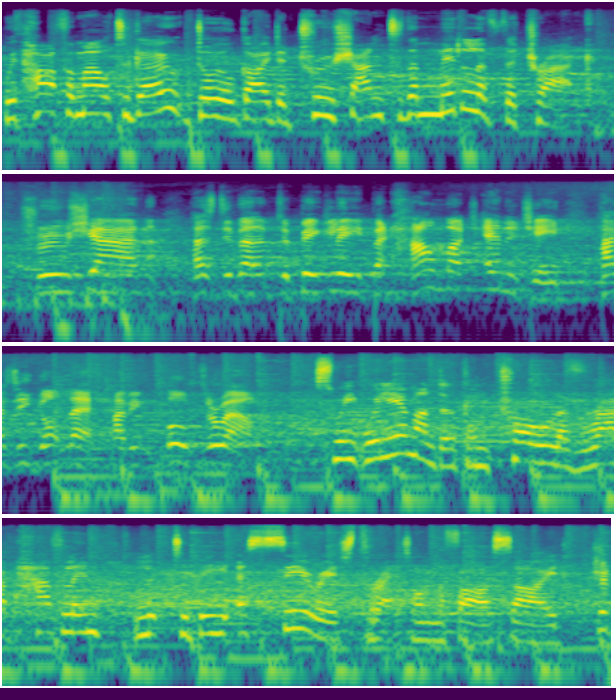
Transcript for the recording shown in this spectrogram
With half a mile to go, Doyle guided Trueshan to the middle of the track. Trueshan has developed a big lead, but how much energy has he got left, having pulled throughout? Sweet William, under the control of Rab Havlin, looked to be a serious threat on the far side. Can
